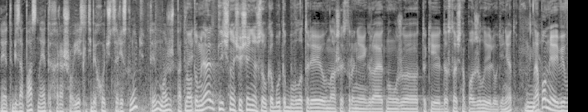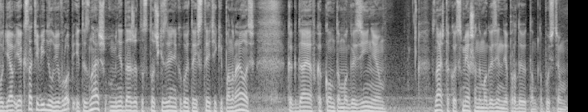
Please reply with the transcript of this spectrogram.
это безопасно, это хорошо. Если тебе хочется рискнуть, ты можешь потратить. вот у меня личное ощущение, что как будто бы в лотерею в нашей стране играют, ну, уже такие достаточно пожилые люди, нет? Я помню, я, я, я, кстати, видел в Европе, и ты знаешь, мне даже это с точки зрения какой-то эстетики понравилось, когда я в каком-то магазине, знаешь, такой смешанный магазин, где продают там, допустим,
